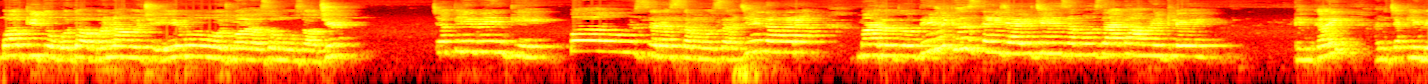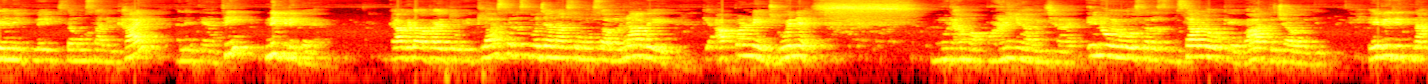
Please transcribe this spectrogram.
બાકી તો બધા બનાવે છે, એવો જ મારા સમોસા છે. ચકલીબેન કે બહુ સરસ સમોસા છે તમારા. મારો તો દિલ ખુશ થઈ જાય છે સમોસા ખાવ એટલે. એમ કહી અને ચકલીબેન એક પ્લેટ સમોસાની ખાઈ અને ત્યાંથી નીકળી ગયા. કાગડાભાઈ તો એટલા સરસ મજાના સમોસા બનાવે કે આપણને જોઈને મોઢામાં પાણી આવી જાય. એનો એવો સરસ મસાલો કે વાત જવા દે. એવી રીતના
